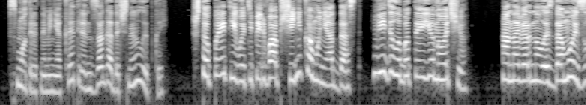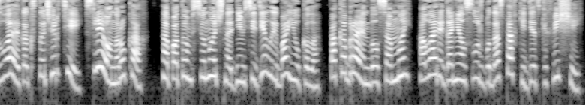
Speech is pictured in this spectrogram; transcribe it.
— смотрит на меня Кэтрин с загадочной улыбкой, «что Пейт его теперь вообще никому не отдаст. Видела бы ты ее ночью. Она вернулась домой злая, как сто чертей, с Лео на руках, а потом всю ночь над ним сидела и баюкала, пока Брайан был со мной, а Ларри гонял службу доставки детских вещей.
